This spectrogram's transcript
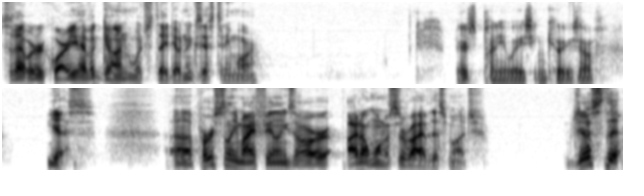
So that would require you have a gun, which they don't exist anymore. There's plenty of ways you can kill yourself. Yes. Uh, personally, my feelings are I don't want to survive this much. Just the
